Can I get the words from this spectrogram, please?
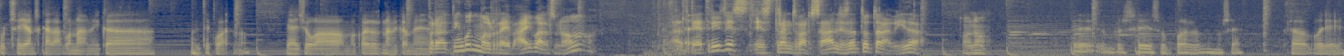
potser ja ens quedava una mica antiquat, no? Ja jugàvem a coses una mica més... Però ha tingut molts revivals, no? El Tetris és, és transversal, és de tota la vida, o no? Eh, sí, suposo, no sé. Però vull dir,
